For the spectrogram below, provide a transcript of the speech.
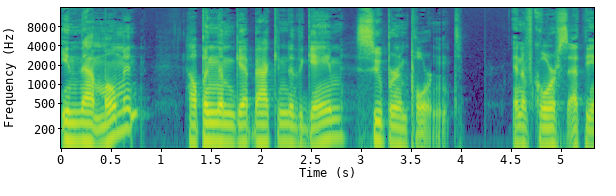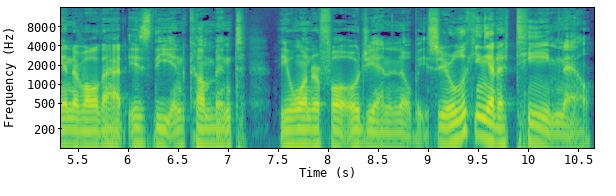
in that moment, helping them get back into the game, super important. And of course, at the end of all that is the incumbent, the wonderful OG Anunoby. So you're looking at a team now,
